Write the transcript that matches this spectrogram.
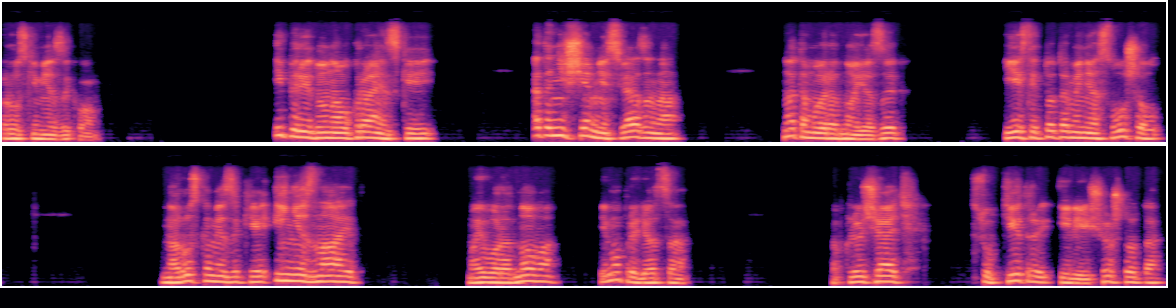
русским языком. И перейду на украинский. Это ни с чем не связано, но это мой родной язык. И если кто-то меня слушал на русском языке и не знает моего родного, ему придется включать субтитры или еще что-то,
